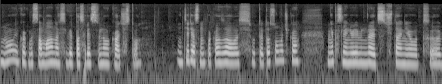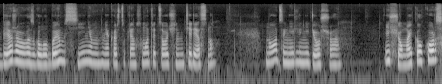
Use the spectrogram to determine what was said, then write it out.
Ну и как бы сама она себе посредственного качества. Интересным показалась вот эта сумочка. Мне в последнее время нравится сочетание вот э, бежевого с голубым, с синим. Мне кажется, прям смотрится очень интересно. Но оценили недешево. Еще Майкл Корс.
